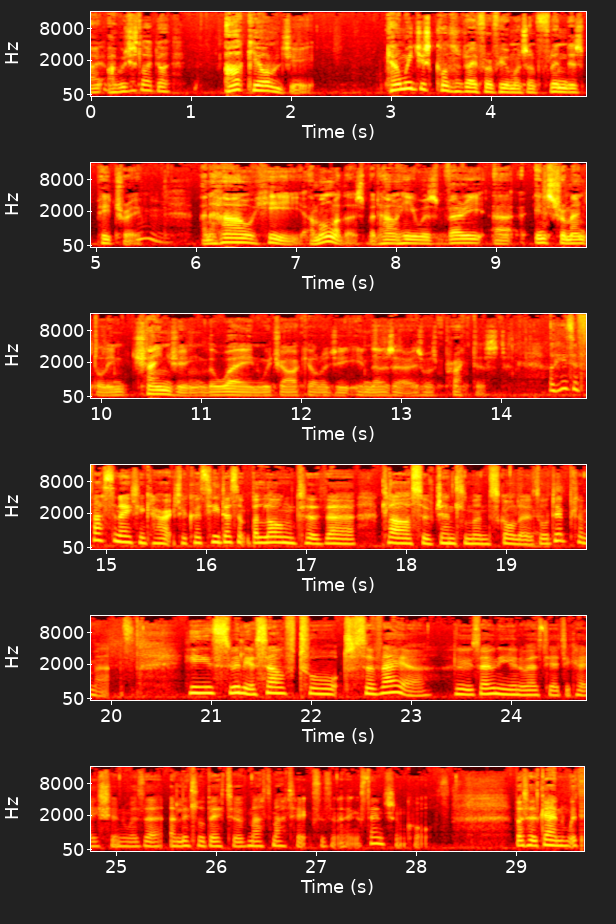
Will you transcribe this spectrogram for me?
I, I would just like to, archaeology. Can we just concentrate for a few moments on Flinders Petrie and how he, among others, but how he was very uh, instrumental in changing the way in which archaeology in those areas was practiced? Well, he's a fascinating character because he doesn't belong to the class of gentlemen scholars or diplomats. He's really a self taught surveyor whose only university education was a, a little bit of mathematics as an extension course. But again, with,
